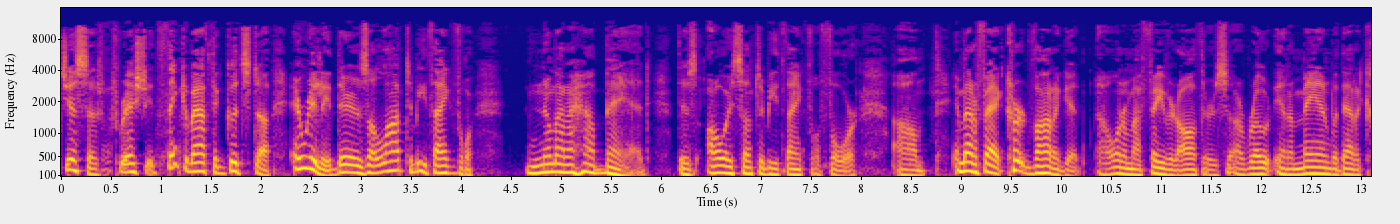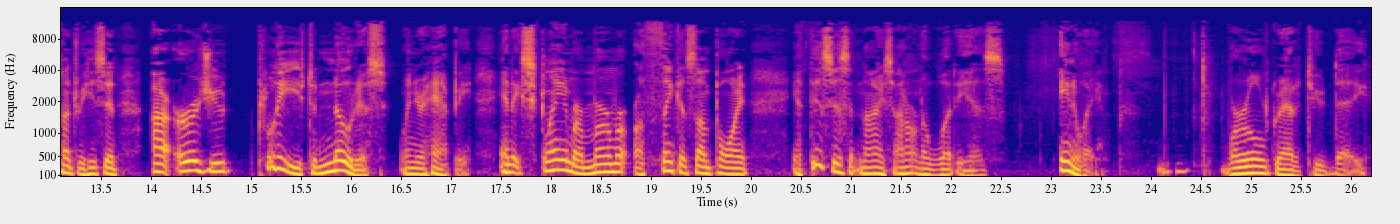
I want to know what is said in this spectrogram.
Just express you think about the good stuff. And really, there's a lot to be thankful for. No matter how bad, there's always something to be thankful for. Um, as a matter of fact, Kurt Vonnegut, uh, one of my favorite authors, uh, wrote in A Man Without a Country, he said, I urge you please to notice when you're happy and exclaim or murmur or think at some point, if this isn't nice, I don't know what is. Anyway, World Gratitude Day.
